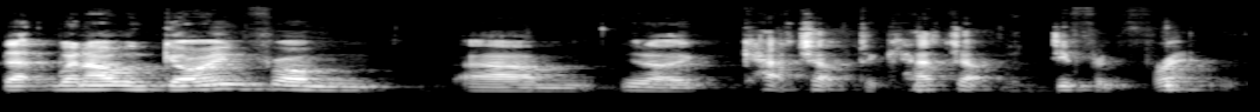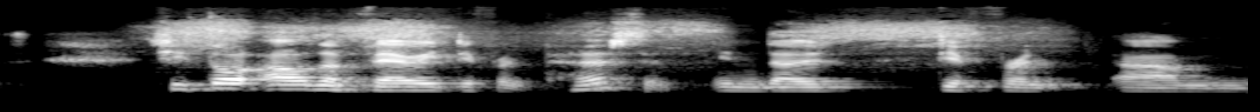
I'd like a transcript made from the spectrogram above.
that when I was going from um, you know catch up to catch up with different friends, she thought I was a very different person in those different, um,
